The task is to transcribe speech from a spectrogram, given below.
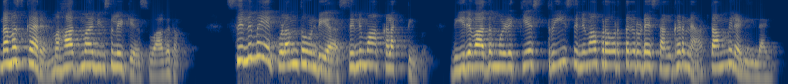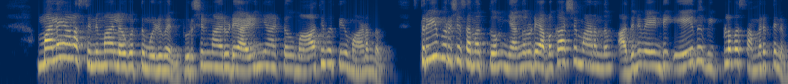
നമസ്കാരം. മഹാത്മാ ന്യൂസിലേക്ക് സ്വാഗതം. സിനിമയെ കുളം തോണ്ടിയ സിനിമ കളക്ടീവ് വീരവാദം മുഴക്കിയ സ്ത്രീ സിനിമാ പ്രവർത്തകരുടെ സംഘടന തമ്മിലടിയിലായി. മലയാള സിനിമാ ലോകത്ത് മുഴുവൻ പുരുഷന്മാരുടെ അഴിഞ്ഞാട്ടവും ആധിപത്യവുമാണെന്നും സ്ത്രീ പുരുഷ സമത്വം ഞങ്ങളുടെ അവകാശമാണെന്നും അതിനുവേണ്ടി ഏത് വിപ്ലവ സമരത്തിനും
